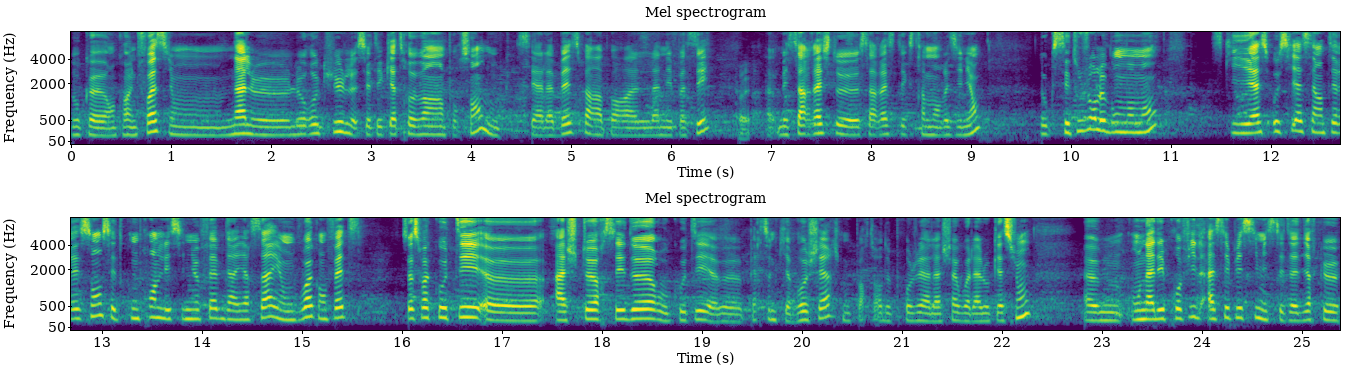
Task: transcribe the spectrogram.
Donc euh, encore une fois, si on a le, le recul, c'était 81%, donc c'est à la baisse par rapport à l'année passée, Ouais. Euh, mais ça reste, ça reste extrêmement résilient. Donc c'est toujours le bon moment. Ce qui est aussi assez intéressant, c'est de comprendre les signaux faibles derrière ça, et on voit qu'en fait, que ce soit côté euh, acheteur, cédeur ou côté personne qui recherche, donc porteur de projet à l'achat ou à la location, euh, on a des profils assez pessimistes. C'est-à-dire que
